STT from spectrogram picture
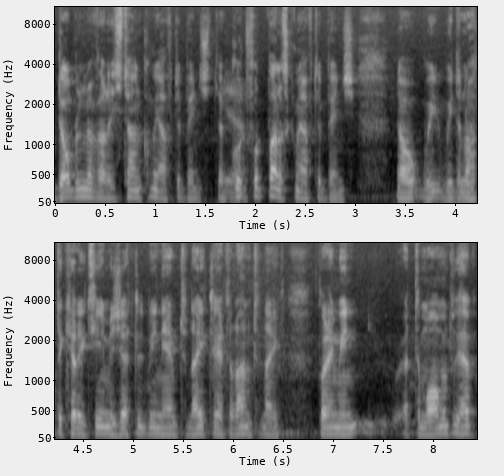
Dublin are very strong coming off the bench. They're yeah. good footballers coming off the bench. Now, we, we don't know what the Kerry team is yet. It'll be named tonight, later on tonight. But I mean, at the moment we have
